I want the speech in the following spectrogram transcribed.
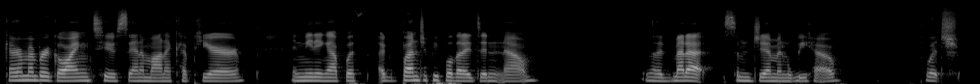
Like I remember going to Santa Monica Pier and meeting up with a bunch of people that I didn't know that I'd met at some gym in WeHo, which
